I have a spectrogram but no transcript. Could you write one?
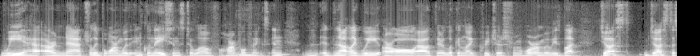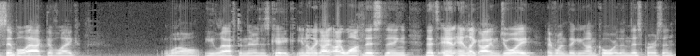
We ha- are naturally born with inclinations to love harmful things. And th- it's not like we are all out there looking like creatures from horror movies, but just just a simple act of like, well, he left and there's his cake. You know, like I, I want this thing that's and, and like I enjoy everyone thinking I'm cooler than this person.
